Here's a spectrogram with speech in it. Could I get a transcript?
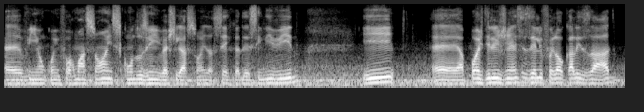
é, vinham com informações, conduziam investigações acerca desse indivíduo e, é, após diligências, ele foi localizado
